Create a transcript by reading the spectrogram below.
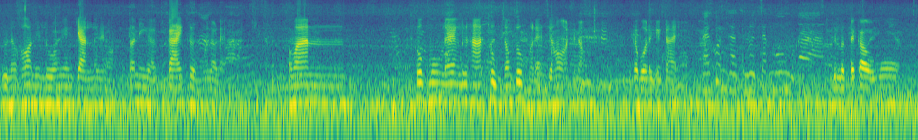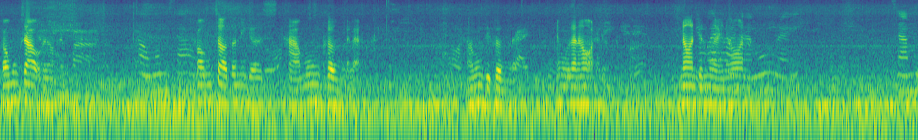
อยู่นครนิหลวงเวียงจันทร์เลยพี่น้องตอนนี้ก็กลายเครื่องมาแล้วแหละประมาณ ทุกโมงแรงหรือฮาร์ดทุ่มสองทุ่มมาแล้วจะหอดพี่น้องกระโบได้ใกล้หลายคนก็คือรถจักรโมงบอกๆขึ้นรถแต่เก้าโมงเก้าโมงเช้าพี่น้องเก่าโมงเช้าเก้าโมงเช้าตอนนี้ก็หาโมงครึ่งแล้วแหละหาโมงสี่ครึ่งแล้วยังไม่ทันหอดอยู่นอนจนเมื่อยนอนสามโมงไหนสามโม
